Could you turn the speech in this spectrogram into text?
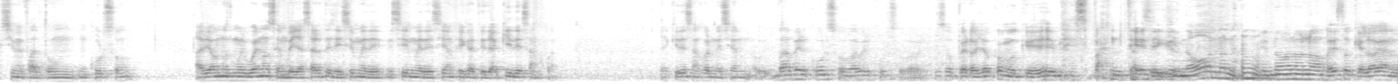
Sí me faltó un, un curso. Había unos muy buenos en Bellas Artes y sí me, de- sí me decían, fíjate, de aquí de San Juan. De aquí de San Juan me decían, va a haber curso, va a haber curso, va a haber curso. Pero yo como que me espanté. Así dije, no, no, no, no. no, no, no, esto que lo hagan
